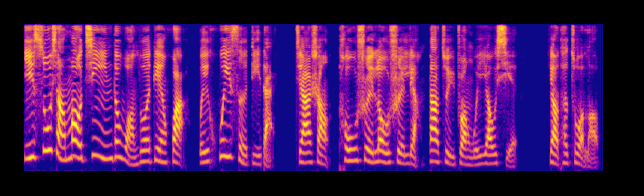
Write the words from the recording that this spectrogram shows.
以苏小茂经营的网络电话为灰色地带，加上偷税漏税两大罪状为要挟，要他坐牢。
